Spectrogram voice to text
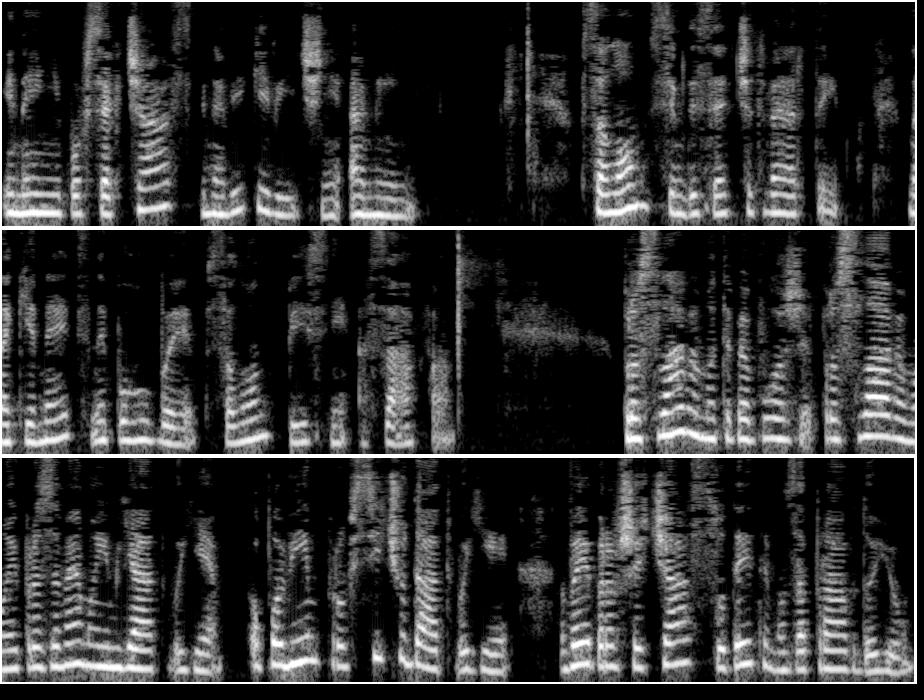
і нині повсякчас, і навіки вічні. Амінь. Псалом 74. На кінець не погуби. Псалом пісні Асафа. Прославимо Тебе, Боже, прославимо і призовемо ім'я Твоє, оповім про всі чуда Твої, вибравши час, судитиму за правдою.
